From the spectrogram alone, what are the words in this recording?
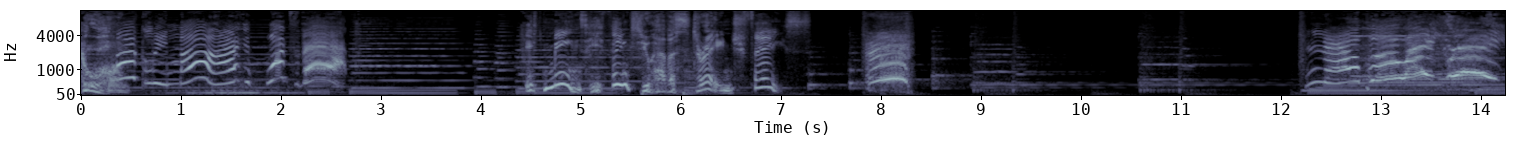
Go on. Ugly mug? What's that? It means he thinks you have a strange face. now, Buu Angry!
